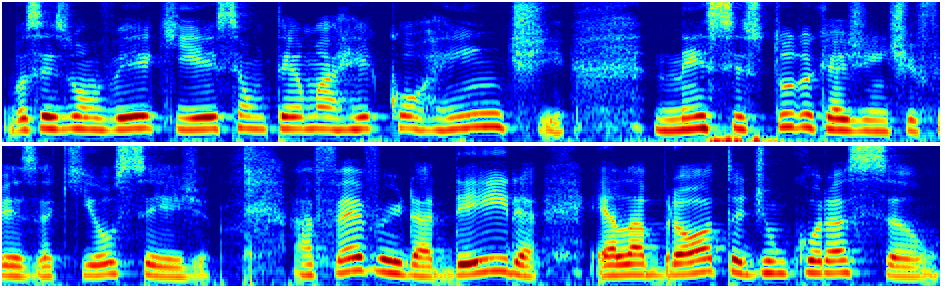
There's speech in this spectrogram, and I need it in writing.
E vocês vão ver que esse é um tema recorrente nesse estudo que a gente fez aqui, ou seja, a fé verdadeira, ela brota de um coração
